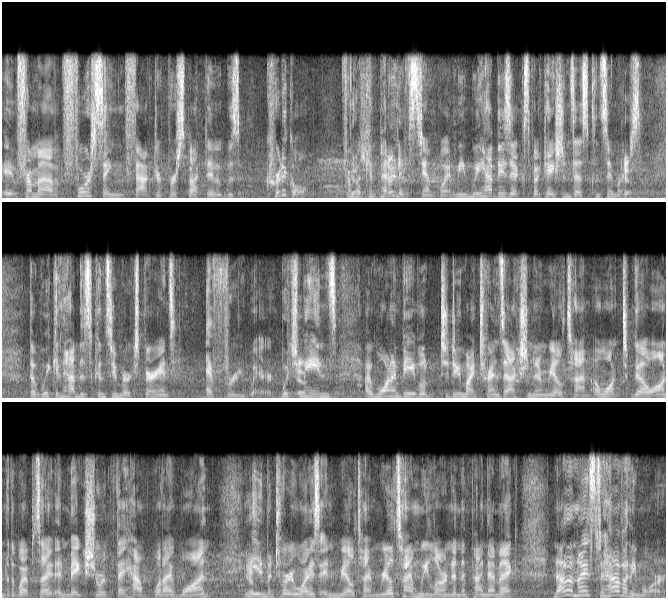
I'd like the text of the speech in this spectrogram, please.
it, from a forcing factor perspective, it was critical from Yes. a competitive standpoint. I mean, we have these expectations as consumers Yes. that we can have this consumer experience everywhere, which Yeah. means I want to be able to do my transaction in real time. I want to go onto the website and make sure that they have what I want, inventory-wise, in real time. Real time, we learned in the pandemic, not a nice to have anymore.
